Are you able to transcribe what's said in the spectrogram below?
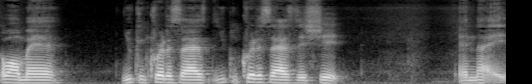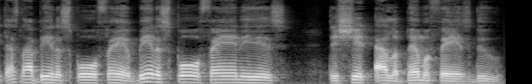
Come on, man. You can criticize you can criticize this shit. And not, that's not being a spoiled fan. Being a spoiled fan is the shit Alabama fans do.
